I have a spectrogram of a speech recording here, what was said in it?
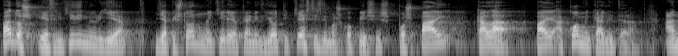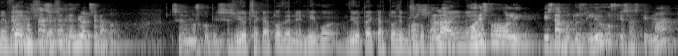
Πάντως, η εθνική δημιουργία, διαπιστώνουμε κύριε Οκρανιδιώτη και στις δημοσκοπήσεις, πως πάει καλά. Πάει ακόμη καλύτερα. Ανεβαίνει Έχουμε φτάσει μέχρι 2% σε δημοσκοπήσεις. 2% δεν είναι λίγο. 2% δημοσκοπικά Όχι, αλλά είναι. Χωρίς προβολή. Είστε από τους λίγους και σας τιμά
